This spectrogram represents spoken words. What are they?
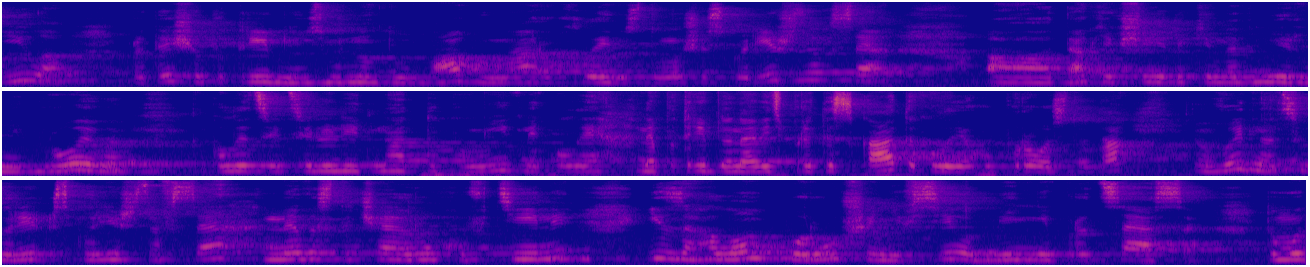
тіла про те, що потрібно звернути увагу на рухливість, тому що, скоріш за все, так, якщо є такі надмірні прояви, коли цей целюліт надто помітний, коли не потрібно навіть притискати, коли його просто да, видно, скоріш, за все не вистачає руху в тілі і загалом порушені всі обмінні процеси. Тому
